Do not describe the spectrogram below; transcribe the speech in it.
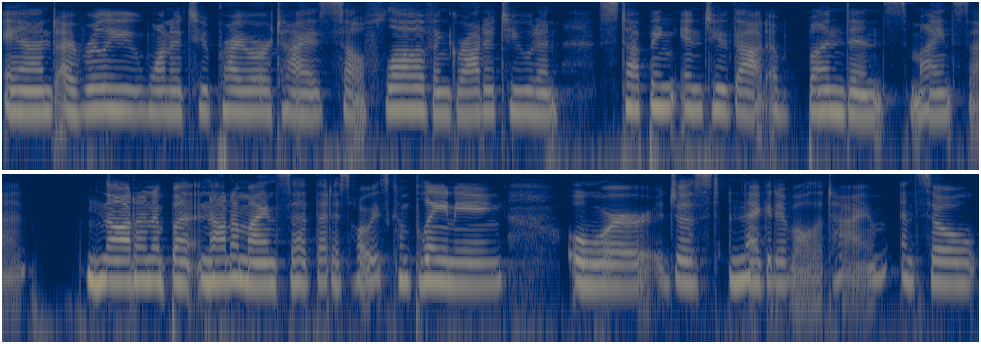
And I really wanted to prioritize self love and gratitude and stepping into that abundance mindset. Not an not a mindset that is always complaining or just negative all the time. And so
